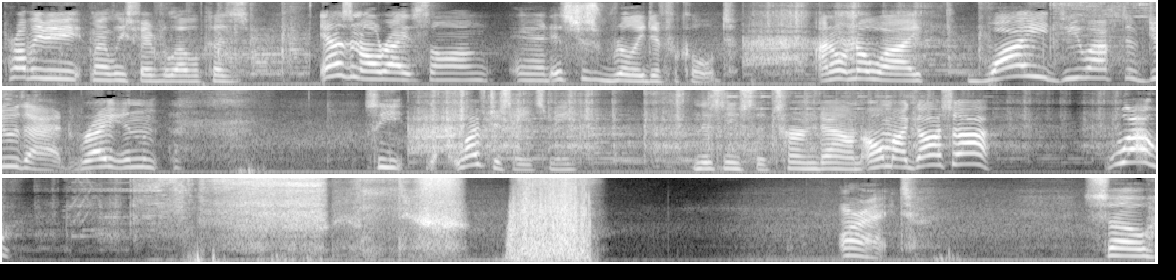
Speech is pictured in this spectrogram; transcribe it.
probably my least favorite level because it has an alright song, and it's just really difficult. I don't know why. Why do you have to do that? Right in the. See, life just hates me. This needs to turn down. Oh my gosh, ah! Whoa! Alright. So.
